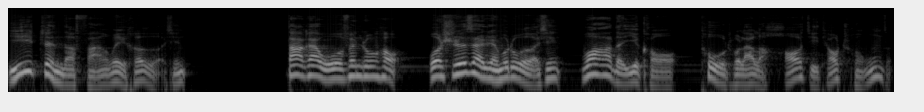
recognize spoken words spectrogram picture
一阵的反胃和恶心。大概五分钟后，我实在忍不住恶心，哇的一口吐出来了好几条虫子。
